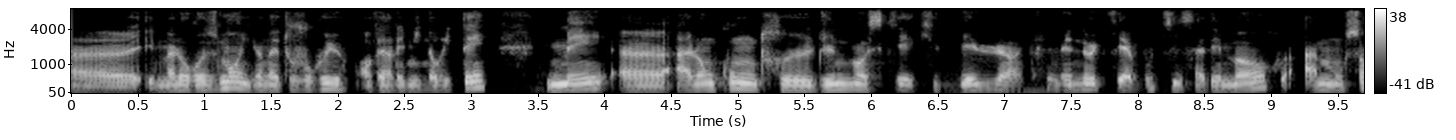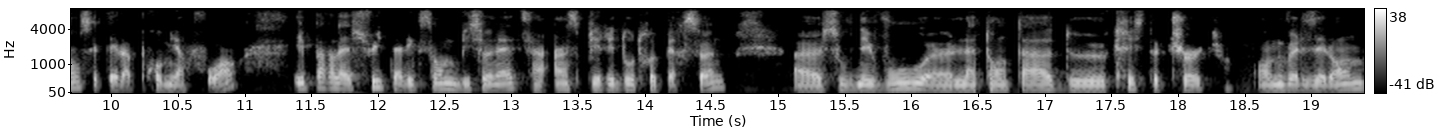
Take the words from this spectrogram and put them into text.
euh, et malheureusement, il y en a toujours eu envers les minorités, mais euh, à l'encontre d'une mosquée qu'il y ait eu un crimineux qui aboutisse à des morts, à mon sens, c'était la première fois. Et par la suite, Alexandre Bissonnette, ça a inspiré d'autres personnes. Euh, Souvenez-vous, euh, l'attentat de Christchurch en Nouvelle-Zélande,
